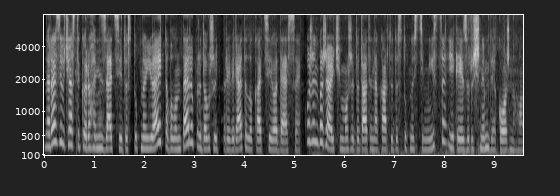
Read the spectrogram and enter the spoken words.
Наразі учасники організації Доступно.UA та волонтери продовжують перевіряти локації Одеси. Кожен бажаючий може додати на карту доступності місце, яке є зручним для кожного.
